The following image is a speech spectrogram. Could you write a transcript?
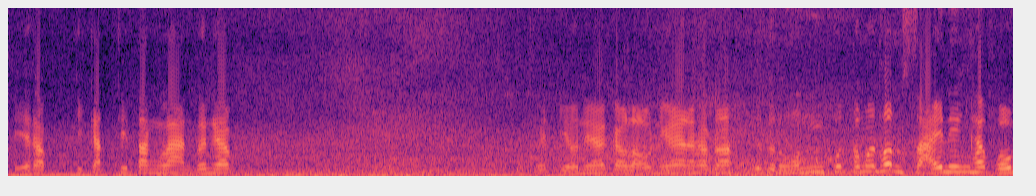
เดี๋ยวครับพิกัดที่ตั้งร้านเพื่อนครับก๋วยเตี๋ยวเนื้อเกาเหลาเนื้อนะครับเนาะอยู่ถนนพุทธมณฑลสายหนึ่งครับผม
